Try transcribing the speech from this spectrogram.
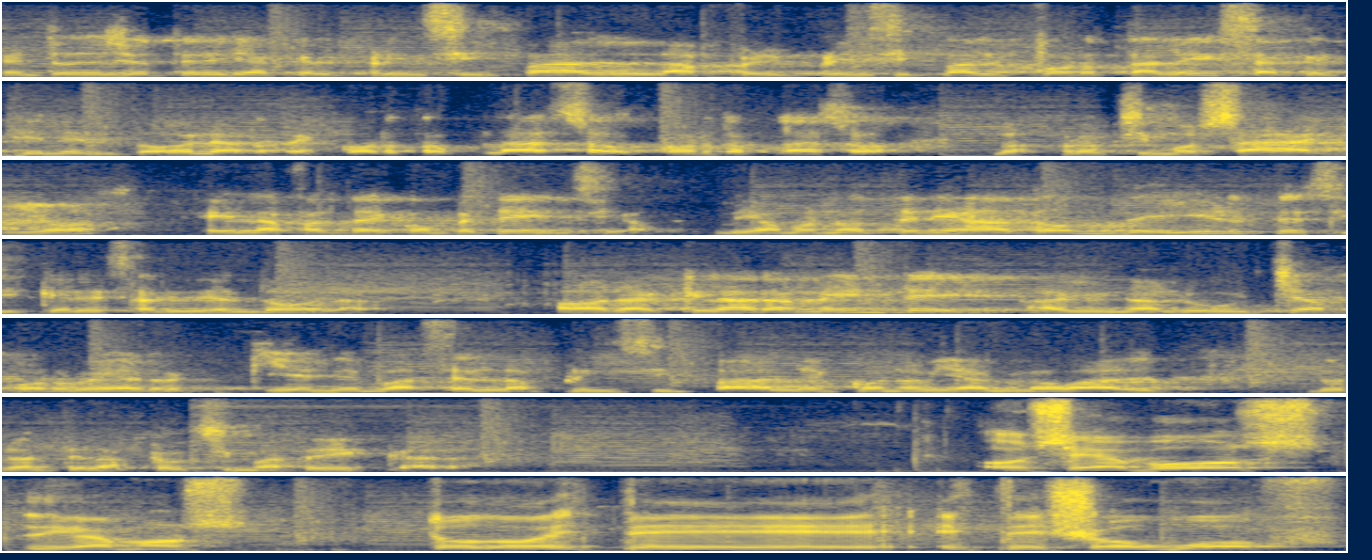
Entonces yo te diría que el principal, la principal fortaleza que tiene el dólar de corto plazo, corto plazo, los próximos años, es la falta de competencia. Digamos, no tenés a dónde irte si querés salir del dólar. Ahora, claramente hay una lucha por ver quién va a ser la principal economía global durante las próximas décadas. O sea, vos, digamos, todo este, este show off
